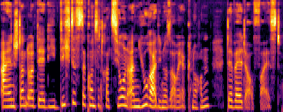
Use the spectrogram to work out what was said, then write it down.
Ein Standort, der die dichteste Konzentration an Jura-Dinosaurierknochen der Welt aufweist.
